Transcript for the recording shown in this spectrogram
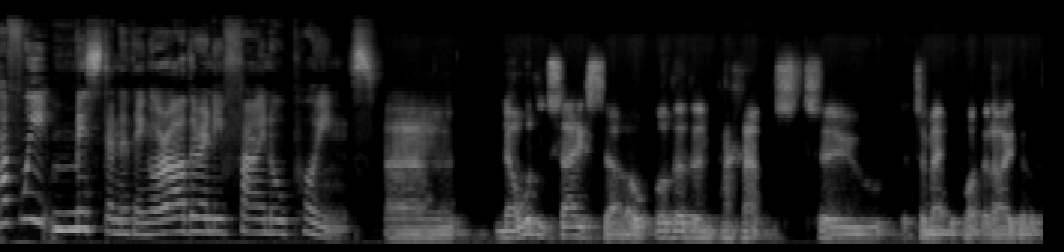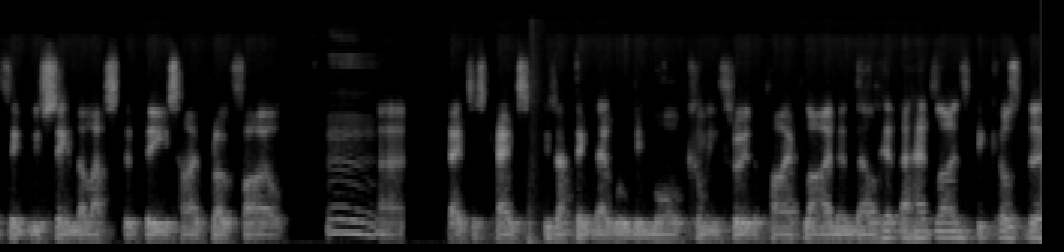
have we missed anything, or are there any final points? Uh, no, I wouldn't say so, other than perhaps to to make the point that I don't think we've seen the last of these high profile Mm. uh, status cases. I think there will be more coming through the pipeline and they'll hit the headlines because the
